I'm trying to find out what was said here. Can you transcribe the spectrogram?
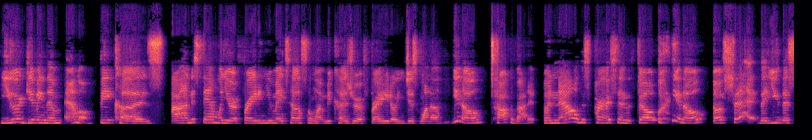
you're giving them ammo because I understand when you're afraid and you may tell someone because you're afraid or you just want to you know talk about it but now this person felt you know upset that you this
